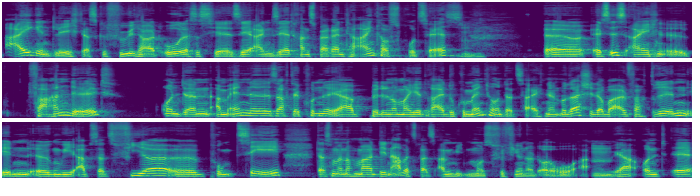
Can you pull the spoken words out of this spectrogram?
eigentlich das Gefühl hat, oh, das ist hier sehr, ein sehr transparenter Einkaufsprozess. Mhm. Äh, es ist eigentlich äh, verhandelt und dann am Ende sagt der Kunde, ja, bitte nochmal hier drei Dokumente unterzeichnen. Und da steht aber einfach drin in irgendwie Absatz 4 äh, Punkt C, dass man nochmal den Arbeitsplatz anmieten muss für 400 Euro. Mhm. Ja, und äh,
